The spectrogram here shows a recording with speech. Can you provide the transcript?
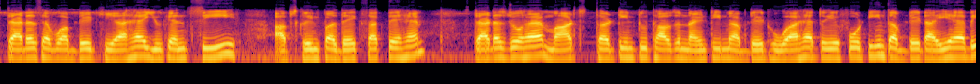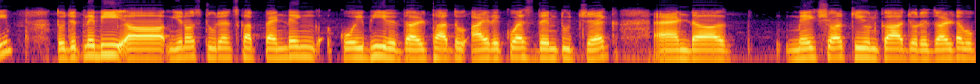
स्टेटस है वो अपडेट किया है। यू कैन सी आप स्क्रीन पर देख सकते हैं। स्टेटस जो है मार्च 13 2019 में अपडेट हुआ है तो ये फोर्टीन अपडेट आई है अभी। तो जितने भी यू नो स्टूडेंट्स का पेंडिंग कोई भी रिज़ल्ट था तो I request them to check and make sure कि उनका जो रिज़ल्ट है वो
